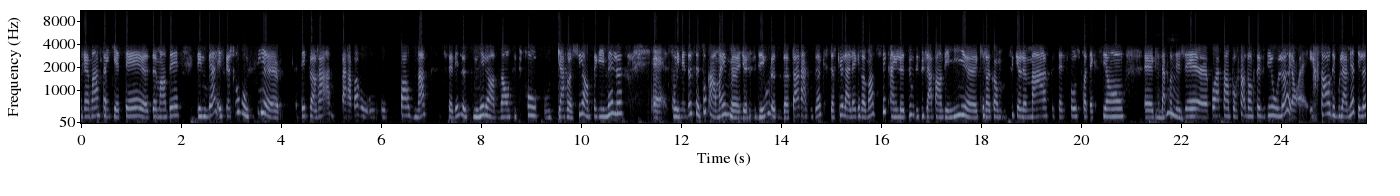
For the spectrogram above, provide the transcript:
vraiment s'inquiétaient, euh, demandaient des nouvelles. Et ce que je trouve aussi déplorable par rapport au, port du masque, tu fais bien de le souligner en disant on sait plus trop où se garrocher, entre guillemets. Là. Sur les médias sociaux, quand même, il y a une vidéo du docteur Arruda qui circule allègrement. Tu sais, quand il a dit au début de la pandémie euh, qu'il que le masque, c'était une fausse protection, euh, que ça mhm. protégeait pas à 100% Donc, cette vidéo-là, il ressort des boulamites et là,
